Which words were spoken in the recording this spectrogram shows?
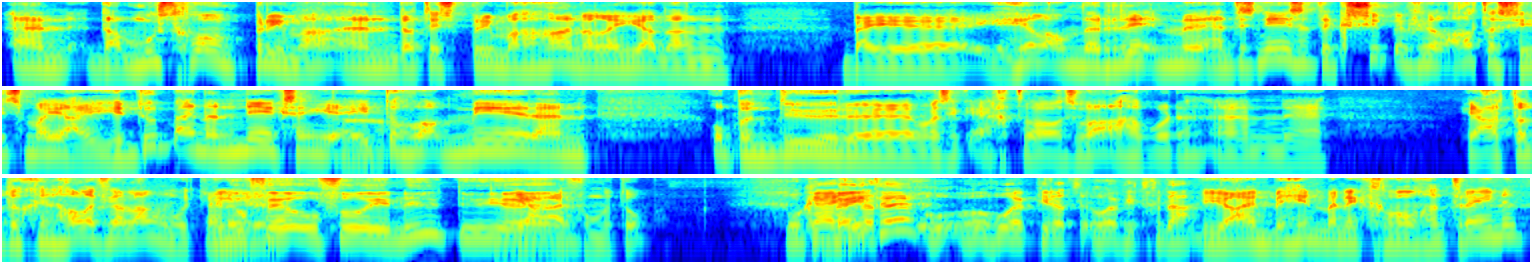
En dat moest gewoon prima. En dat is prima gegaan. Alleen ja, dan ben je heel ander ritme. En het is niet eens dat ik superveel altijd zit. Maar ja, je doet bijna niks en je eet toch wat meer. En op een duur eh, was ik echt wel zwaar geworden. En eh, ja, het had toch geen half jaar lang moeten En duren. hoeveel, hoe voel je nu? nu Ja, ik voel me top. Hoe, krijg je Beter? dat, hoe, hoe, heb je dat, hoe heb je het gedaan? Ja, in het begin ben ik gewoon gaan trainen.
